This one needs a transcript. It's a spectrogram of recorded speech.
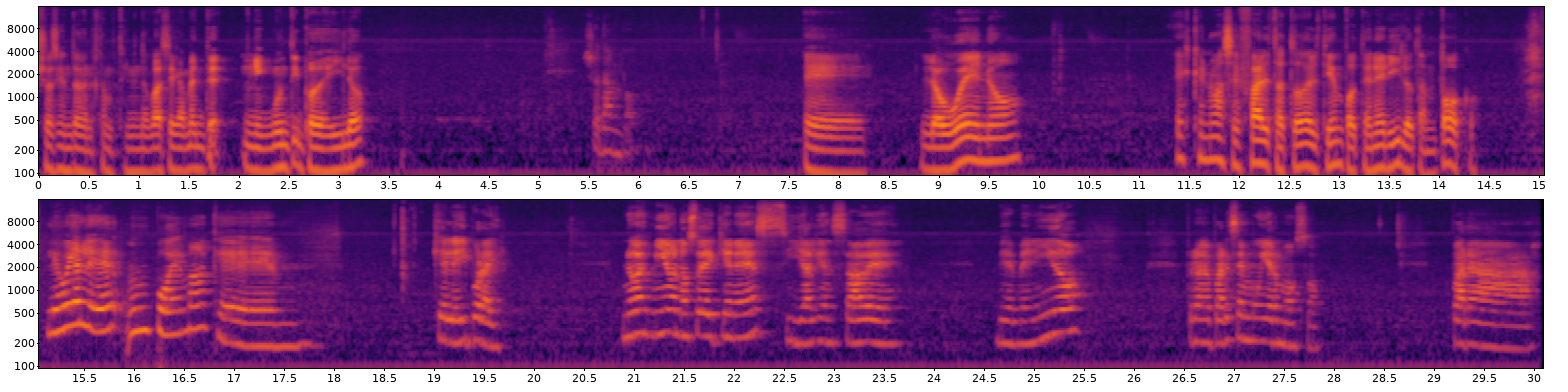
Yo siento que no estamos teniendo básicamente ningún tipo de hilo. Yo tampoco. Eh, lo bueno es que no hace falta todo el tiempo tener hilo tampoco. Les voy a leer un poema que, que leí por ahí. No es mío, no sé de quién es. Si alguien sabe, bienvenido. Pero me parece muy hermoso. Para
